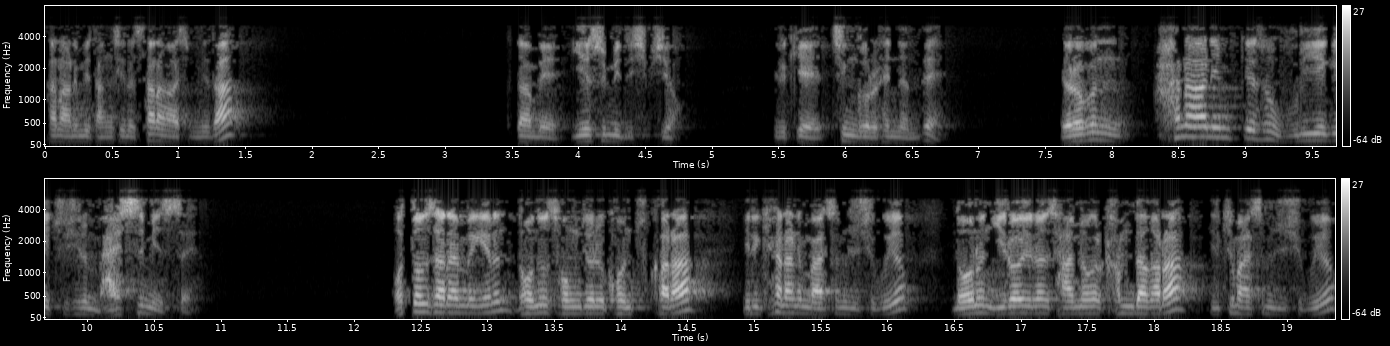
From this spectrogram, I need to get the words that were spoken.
하나님이 당신을 사랑하십니다. 그 다음에 예수 믿으십시오. 이렇게 증거를 했는데, 여러분, 하나님께서 우리에게 주시는 말씀이 있어요. 어떤 사람에게는 너는 성전을 건축하라 이렇게 하나님 말씀 주시고요. 너는 이러이러한 사명을 감당하라 이렇게 말씀 주시고요.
